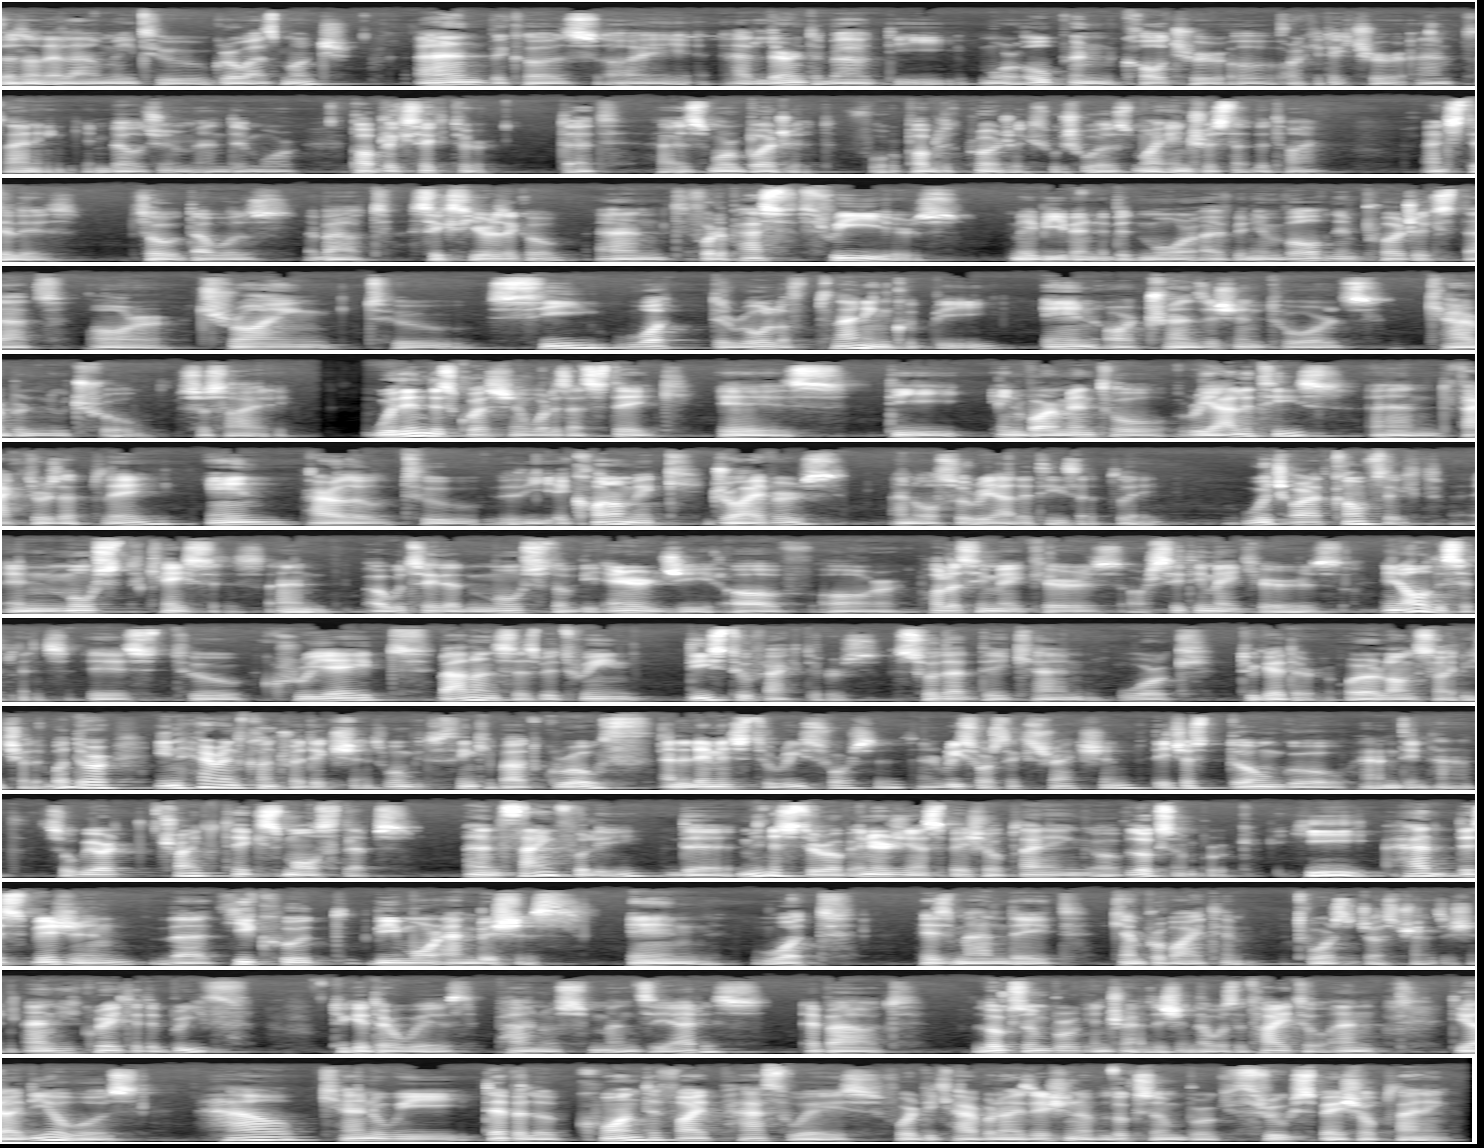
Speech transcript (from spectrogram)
does not allow me to grow as much and because I had learned about the more open culture of architecture and planning in Belgium and the more public sector that has more budget for public projects, which was my interest at the time and still is. So that was about six years ago. And for the past three years, maybe even a bit more, I've been involved in projects that are trying to see what the role of planning could be in our transition towards carbon neutral society. Within this question, what is at stake is the environmental realities and factors at play in parallel to the economic drivers and also realities at play, which are at conflict in most cases. And I would say that most of the energy of our policymakers, our city makers, in all disciplines, is to create balances between these two factors so that they can work together or alongside each other. But there are inherent contradictions when we think about growth and limits to resources and resource extraction. They just don't go hand in hand. So we are trying to take small steps. And thankfully, the Minister of Energy and Spatial Planning of Luxembourg, he had this vision that he could be more ambitious in what his mandate can provide him towards a just transition. And he created a brief together with Panos Mantziaras about Luxembourg in transition. That was the title. And the idea was how can we develop quantified pathways for decarbonization of Luxembourg through spatial planning?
